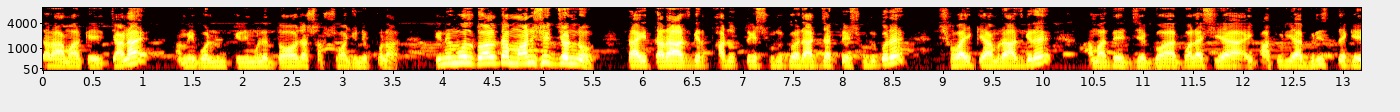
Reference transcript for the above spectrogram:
তারা আমাকে জানায়। আমি বললাম, তৃণমূলের দরজা সবসময়ের জন্য খোলা। তৃণমূল দলটা মানুষের জন্য। তাই তারা আজকের ফারুক থেকে শুরু করে, রাজ্জাক থেকে শুরু করে, সবাইকে আমরা আজকের আমাদের যে গলাশিয়া, এই ভাতুরিয়া ব্রিজ থেকে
